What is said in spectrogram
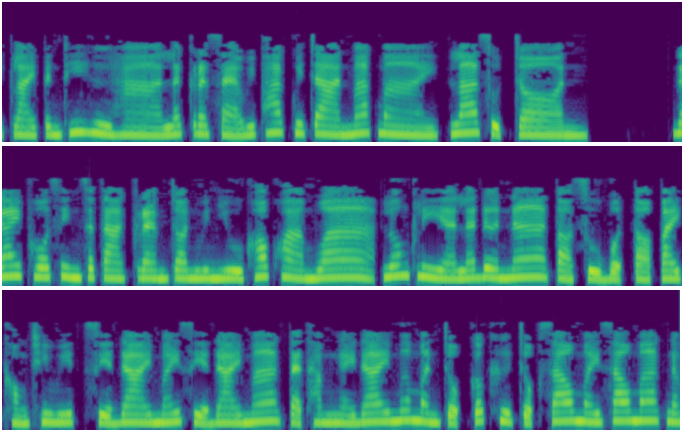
ๆ กลายเป็นที่ฮือฮาและกระแสวิพากษ์วิจารณ์มากมาย ล่าสุดจอน ได้โพสต์อินสตาแกรมจอห์นวินยูข้อความว่า โล่งเคลียร์และเดินหน้าต่อสู่บทต่อไปของชีวิต เสียดายไหมเสียดายมาก แต่ทำไงได้เมื่อมันจบก็คือจบเศร้าไหมเศร้ามากน้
